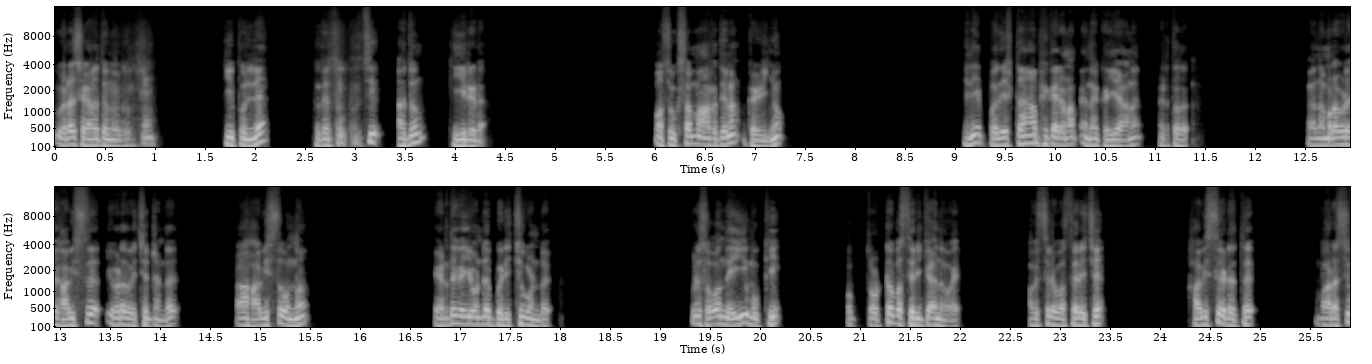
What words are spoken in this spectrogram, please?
ഇവിടെ ശകലത്തിൽ നിർത്തി ഈ പുല്ല് വികസിപ്പിച്ച് അതും തീരിട അപ്പോൾ സൂക്ഷ്മമാർജനം കഴിഞ്ഞു. ഇനി പ്രതിഷ്ഠാഭികരണം എന്ന കൈയാണ് എടുത്തത്. നമ്മുടെ ഇവിടെ ഹവിസ് ഇവിടെ വെച്ചിട്ടുണ്ട്. ആ ഹവിസ് ഒന്ന് ഇടത് കൈകൊണ്ട് പിടിച്ചുകൊണ്ട് ഒരു സുഖം നെയ്യ് മുക്കി തൊട്ട് വസ്തരിക്കാന്ന് പോയി ഹവിസിൽ വസ്തരിച്ച് ഹവിസ് എടുത്ത് വടച്ചു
